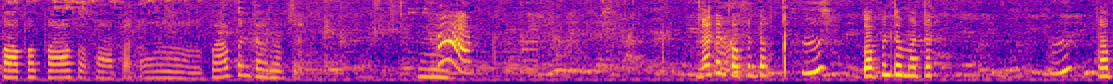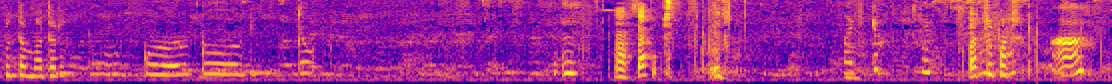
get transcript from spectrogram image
ಪಾಪ ಪಾಪ ಪಾಪ. ಪಾಪ ಅಂತ ನೋಡ್ತಾರೆ ಹ್ಮ್. ಮಾತಾಡು ಪಾಪಂತ ಪಾಪಂತ ಮಾತಾಡು Papunta matar. Ah, saco. Pacu, pacu. Ah.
